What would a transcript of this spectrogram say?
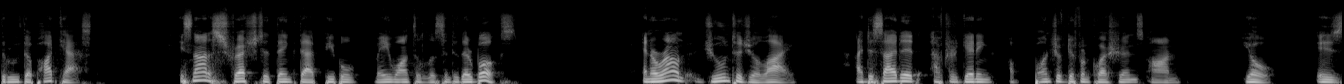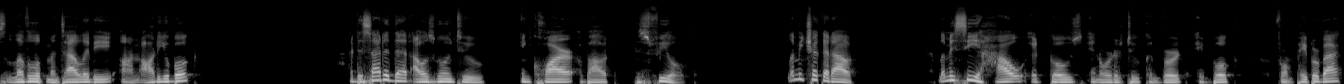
through the podcast. It's not a stretch to think that people may want to listen to their books. And around June to July, I decided after getting a bunch of different questions on, yo, is Level Up Mentality on audiobook? I decided that I was going to inquire about this field. Let me check it out. Let me see how it goes in order to convert a book from paperback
